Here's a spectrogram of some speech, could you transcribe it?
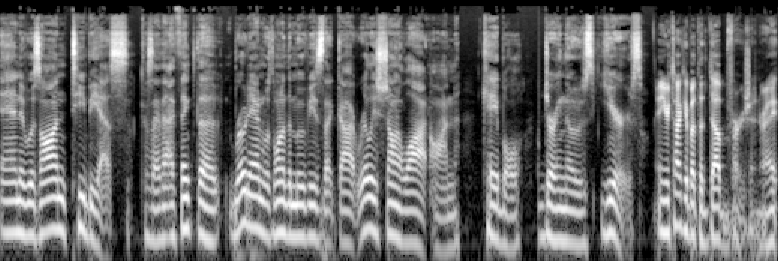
and it was on TBS because I, th- I think the Rodan was one of the movies that got really shown a lot on cable during those years. and you're talking about the dub version right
